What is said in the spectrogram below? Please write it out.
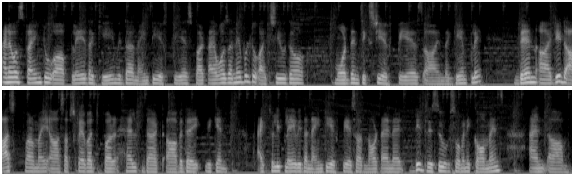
and I was trying to uh, play the game with the 90 FPS but I was unable to achieve the more than 60 FPS uh, in the gameplay. Then I did ask for my uh, subscribers for help that uh, whether we can actually play with the 90 FPS or not and I did receive so many comments and um,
